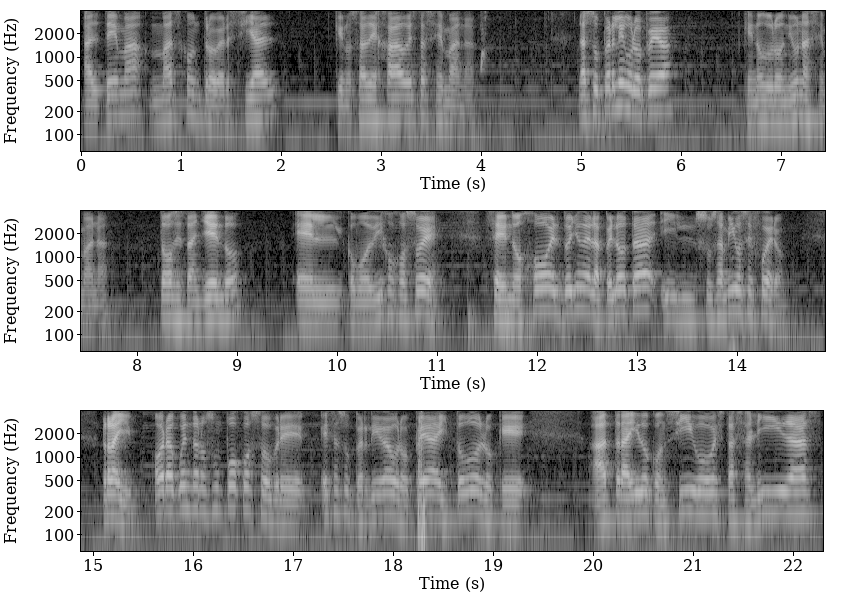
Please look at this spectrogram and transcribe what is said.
al tema más controversial que nos ha dejado esta semana. La Superliga Europea, que no duró ni una semana. Todos están yendo. El, como dijo Josué, se enojó el dueño de la pelota y sus amigos se fueron. Ray, ahora cuéntanos un poco sobre esta Superliga Europea y todo lo que ha traído consigo estas salidas,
